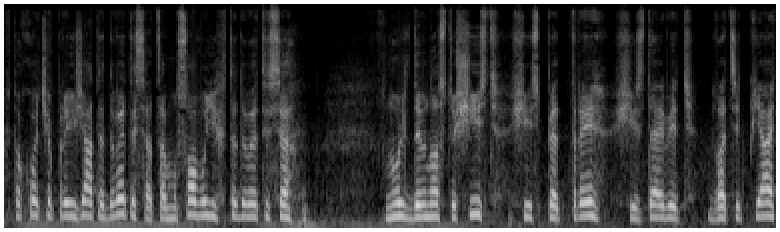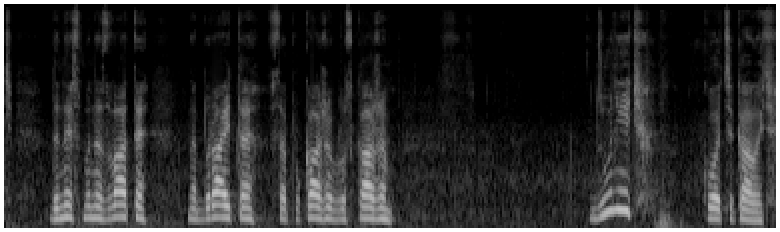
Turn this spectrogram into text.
Хто хоче приїжджати дивитися, це мусово їхати дивитися. 096 653 69 25. Денис мене звати. Набирайте, все покажемо, розкажемо. Дзвоніть, кого цікавить.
